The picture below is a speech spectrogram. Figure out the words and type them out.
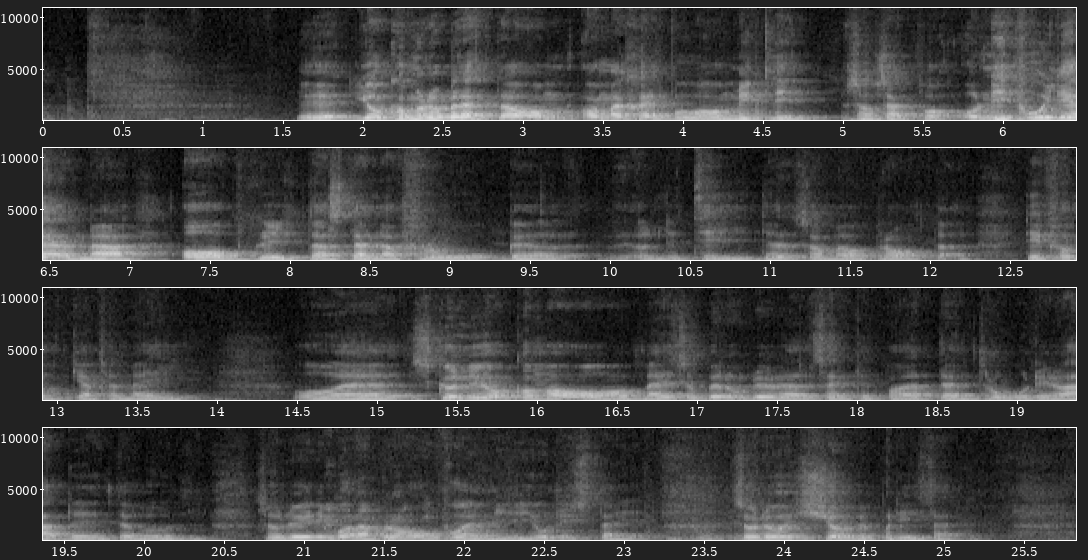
Eh, jag kommer att berätta om, om mig själv och om mitt liv, som sagt var. Och ni får gärna avbryta, ställa frågor under tiden som jag pratar. Det funkar för mig. Och eh, skulle jag komma av mig så beror det väl säkert på att den tråden jag hade inte höll. Så då är det bara bra att få en ny att lyssna i. Så då kör vi på det sättet.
